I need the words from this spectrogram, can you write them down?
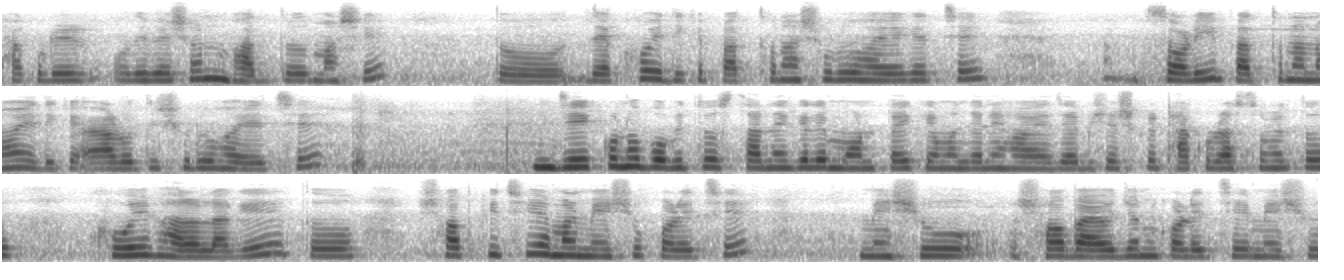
ঠাকুরের অধিবেশন ভাদ্র মাসে। তো দেখো, এদিকে প্রার্থনা শুরু হয়ে গেছে। সরি, প্রার্থনা নয়, এদিকে আরতি শুরু হয়েছে। যে কোনো পবিত্র স্থানে গেলে মনটাই কেমন জানি হয়ে যায়। বিশেষ করে ঠাকুর আশ্রমে তো খুবই ভালো লাগে। তো সব কিছুই আমার মেশু করেছে। মেশু সব আয়োজন করেছে, মেশু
